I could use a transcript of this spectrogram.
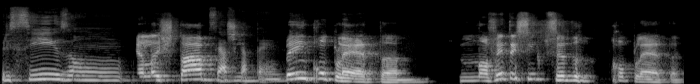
precisam? Ela está Você acha que atende? bem completa, 95% completa.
